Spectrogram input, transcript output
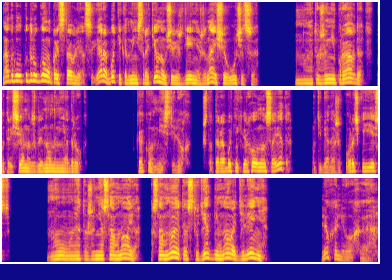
Надо было по-другому представляться. Я работник административного учреждения, жена еще учится». «Ну, это же неправда», — потрясенно взглянул на меня друг каком месте, Лех? Что ты работник Верховного Совета? У тебя даже корочки есть. Ну, это же не основное. Основное — это студент дневного отделения. Леха, Леха,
